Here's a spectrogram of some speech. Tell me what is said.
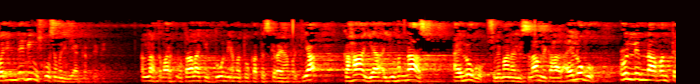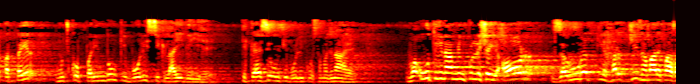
پرندے بھی اس کو سمجھ لیا کرتے تھے۔ اللہ تبارک و تعالیٰ کی دو نعمتوں کا تذکرہ یہاں پر کیا۔ کہا، یا الناس، اے لوگو، سلیمان علیہ السلام نے کہا، اے لوگو، علمنا منطق الطیر، مجھ کو پرندوں کی بولی سکھلائی گئی ہے کہ کیسے ان کی بولی کو سمجھنا ہے۔ وہ اوتی نام کل شہی اور ضرورت کی ہر چیز ہمارے پاس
